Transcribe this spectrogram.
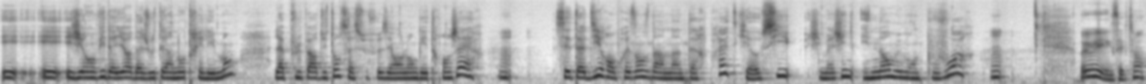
et, et, et j'ai envie d'ailleurs d'ajouter un autre élément. La plupart du temps, ça se faisait en langue étrangère. Mm. C'est-à-dire en présence d'un interprète qui a aussi, j'imagine, énormément de pouvoir. Mm. Oui, oui, exactement.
